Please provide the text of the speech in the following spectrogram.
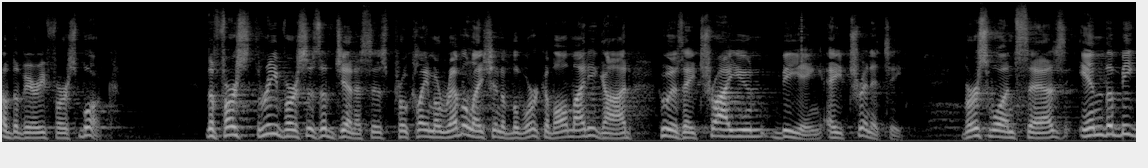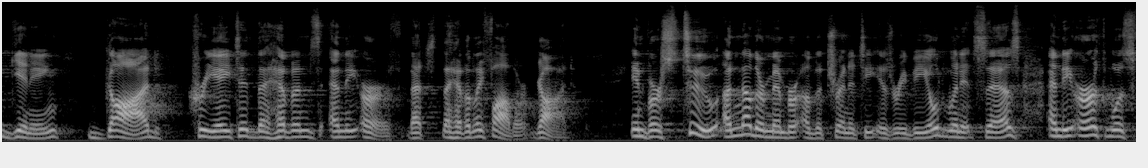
of the very first book. The first three verses of Genesis proclaim a revelation of the work of Almighty God, who is a triune being, a trinity. Verse 1 says, In the beginning, God created the heavens and the earth. That's the Heavenly Father, God. In verse 2, another member of the Trinity is revealed when it says, And the earth was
